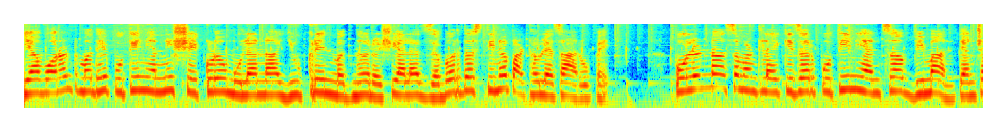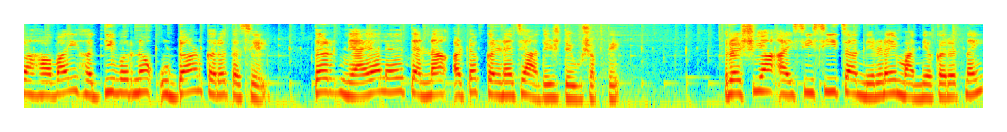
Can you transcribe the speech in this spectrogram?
या वॉरंटमध्ये पुतीन यांनी शेकडो मुलांना युक्रेनमधनं रशियाला जबरदस्तीनं पाठवल्याचा आरोप आहे. पोलंडनं असं म्हटलंय की जर पुतीन यांचं विमान त्यांच्या हवाई हद्दीवरनं उड्डाण करत असेल तर न्यायालय त्यांना अटक करण्याचे आदेश देऊ शकते. रशिया आयसीसीचा निर्णय मान्य करत नाही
